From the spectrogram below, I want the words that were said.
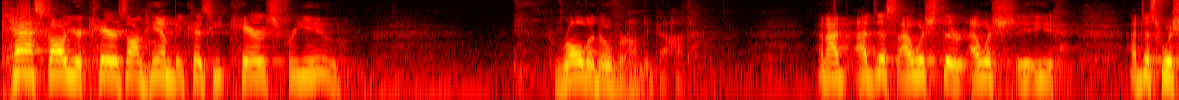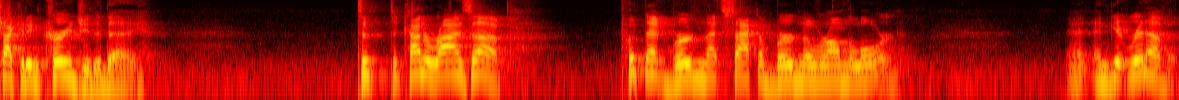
Cast all your cares on Him because He cares for you. Roll it over onto God. And I, I just, I wish there, I wish, I just wish I could encourage you today to, to kind of rise up, put that burden, that sack of burden over on the Lord, and, and get rid of it,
